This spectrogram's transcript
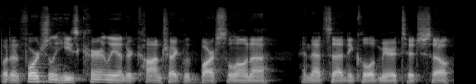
but unfortunately, he's currently under contract with Barcelona, and that's uh, Nikola Mirotic. So.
